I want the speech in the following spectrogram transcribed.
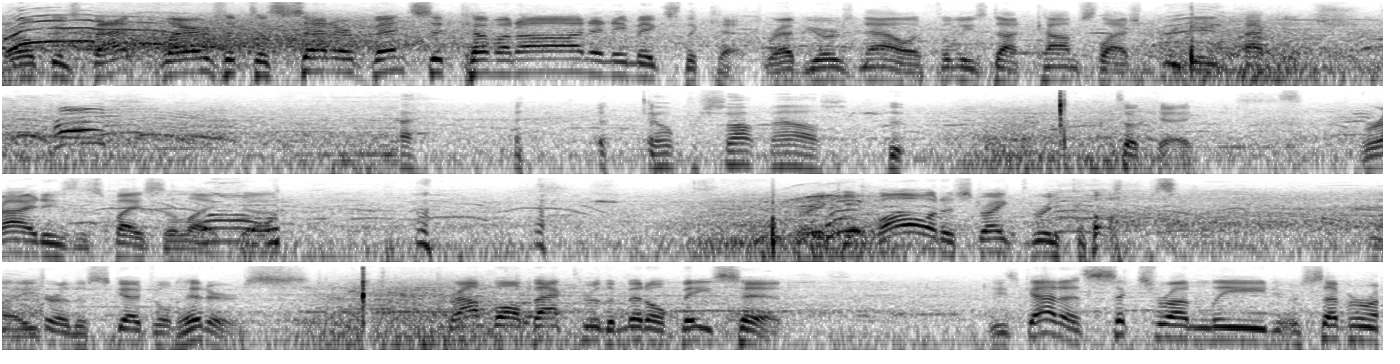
Broke his bat, flares it to center. Benson coming on, and he makes the catch. Grab yours now at Phillies.com slash pregame package. Go for something else. It's okay. Varieties of spice of life. Breaking ball and a strike three calls. Uh, these are the scheduled hitters. Ground ball back through the middle, base hit. He's got a six run lead or seven run.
